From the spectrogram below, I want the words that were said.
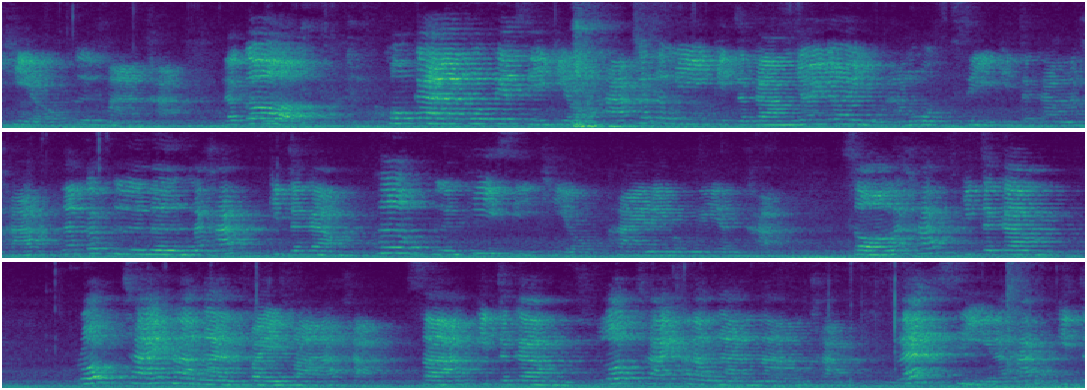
เขียวขึ้นมาค่ะ แล้วก็ ครงการโรงเรียนสีเขียวนะคะ ก็จะมีกิจกรรมย่อยๆ อยู่ทั้งหมด 4 กิจกรรมนะคะ นั่นก็คือ1นะคะ กิจกรรมเพิ่มพื้นที่สีเขียวภายในโรงเรียนค่ะ 2 นะคะ กิจกรรมลดใช้พลังงานไฟฟ้าค่ะ 3 กิจกรรมลดใช้พลังงานน้ำค่ะ และ 4 นะคะ กิจ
